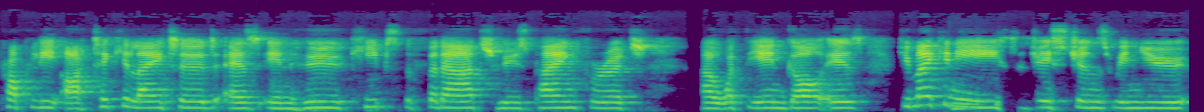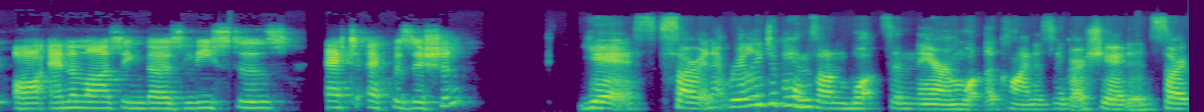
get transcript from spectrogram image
properly articulated, as in who keeps the fit out, who's paying for it uh, what the end goal is. Do you make any suggestions when you are analysing those leases at acquisition? Yes. So, and it really depends on what's in there and what the client has negotiated. So,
